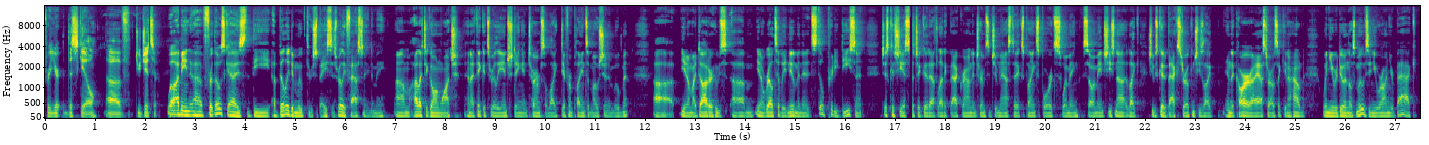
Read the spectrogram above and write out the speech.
for your the skill of jujitsu. Well, I mean, uh, for those guys, the ability to move through space is really fascinating to me. Um, I like to go and watch, and I think it's really interesting in terms of like different planes of motion and movement. Uh, you know, my daughter, who's um, you know relatively new, and it's still pretty decent, just because she has such a good athletic background in terms of gymnastics, playing sports, swimming. So I mean, she's not like she was good at backstroke, and she's like in the car. I asked her, I was like, you know, how when you were doing those moves and you were on your back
